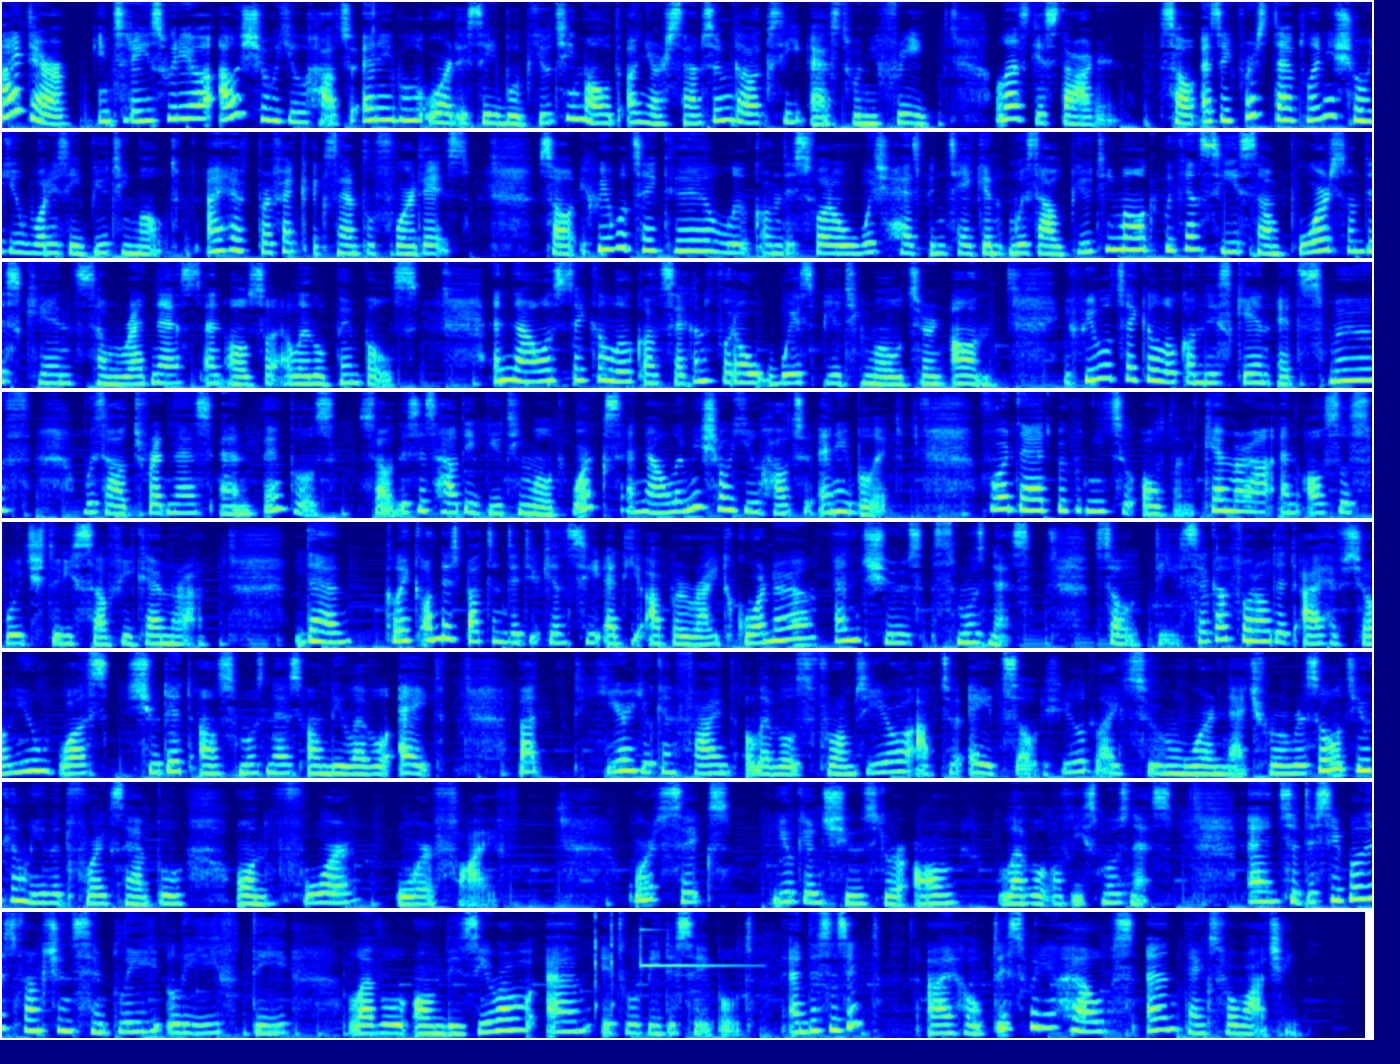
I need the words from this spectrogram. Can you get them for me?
Hi there! In today's video, I'll show you how to enable or disable beauty mode on your Samsung Galaxy S23. Let's get started. So as a first step, let me show you what is a beauty mode. I have perfect example for this. So if we will take a look on this photo which has been taken without beauty mode, we can see some pores on the skin, some redness and also a little pimples. And now let's take a look on second photo with beauty mode turned on. If we will take a look on the skin, it's smooth, without redness and pimples. So this is how the beauty mode works and now let me show you how to enable it. For that we would need to open the camera and also switch to the selfie camera. Then click on this button that you can see at the upper right corner and choose smoothness. So the second photo that I have shown you was shooted on smoothness on the level 8. But here you can find levels from 0 up to 8. So if you would like to more natural results, you can leave it for example on 4 or 5 or 6 you can choose your own level of the smoothness. And to disable this function, simply leave the level on the zero and it will be disabled. And this is it. I hope this video helps and thanks for watching.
